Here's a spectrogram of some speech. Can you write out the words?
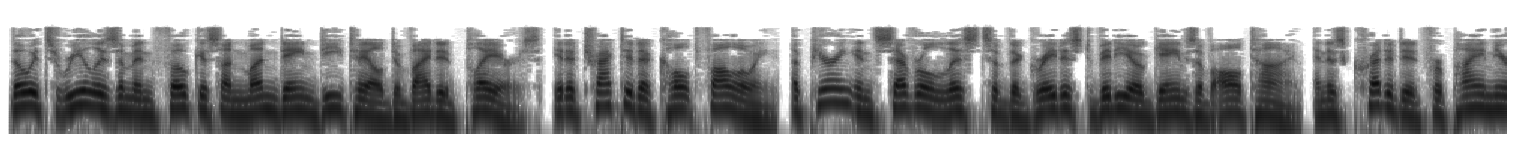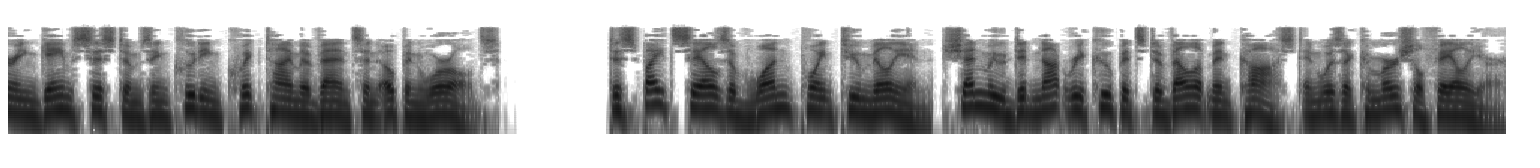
Though its realism and focus on mundane detail divided players, it attracted a cult following, appearing in several lists of the greatest video games of all time, and is credited for pioneering game systems including quick-time events and open worlds. Despite sales of 1.2 million, Shenmue did not recoup its development cost and was a commercial failure.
